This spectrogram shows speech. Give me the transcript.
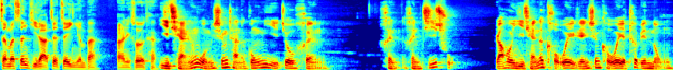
怎么升级的？这这一年半啊，你说说看。以前我们生产的工艺就很很很基础。然后以前的口味，人参口味也特别浓。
